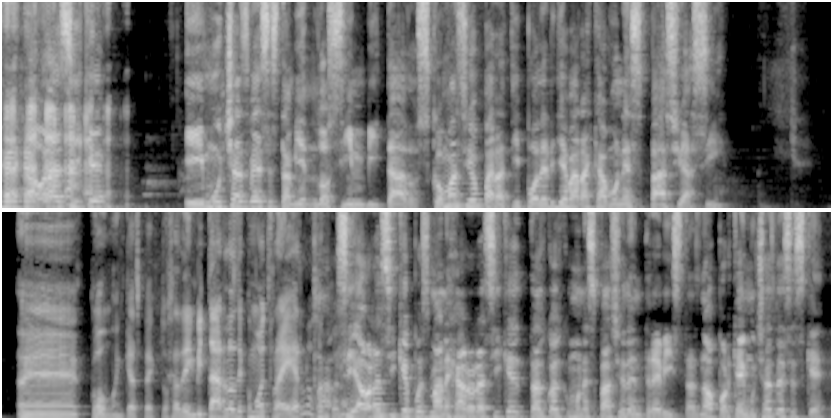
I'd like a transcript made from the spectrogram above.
Ahora sí que y muchas veces también los invitados. ¿Cómo ha sido para ti poder llevar a cabo un espacio así? Eh, ¿Cómo? ¿En qué aspecto? O sea, de invitarlos, de cómo traerlos. o Ah, cómo? sí, ahora sí que pues manejar ahora sí que tal cual como un espacio de entrevistas, ¿no? Porque hay muchas veces que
